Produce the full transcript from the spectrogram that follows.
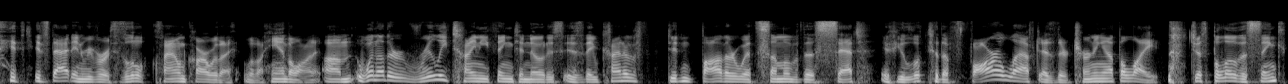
it's, it's that in reverse. It's a little clown car with a with a handle on it. Um, one other really tiny thing to notice is they kind of didn't bother with some of the set. If you look to the far left as they're turning out the light, just below the sink,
